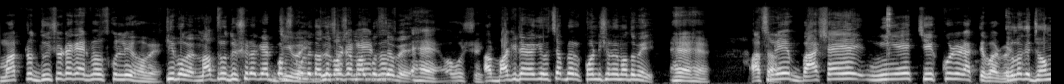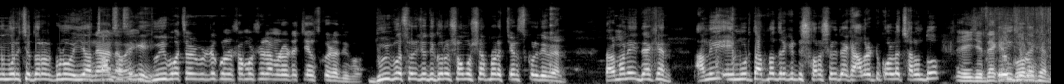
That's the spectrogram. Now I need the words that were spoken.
মাত্র দুইশো টাকা অ্যাডভান্স করলেই হবে। কি বলেন? মাত্র দুশো টাকা অ্যাডভান্স করলে তাদের 200 বাসায় মাল পৌঁছে যাবে? হ্যাঁ অবশ্যই। আর বাকি টাকা কি হচ্ছে আপনার কন্ডিশনের মাধ্যমে হ্যাঁ হ্যাঁ। আচ্ছা। আপনি বাসায় নিয়ে চেক করে রাখতে পারবেন। এগুলোকে জং মরিচে ধরার কোনো ইয়া চান্স আছে কি? দুই বছর পরে কোনো সমস্যা হলে আমরা ওটা চেঞ্জ করে দিব। দুই বছরে যদি কোনো সমস্যা আপনারা চেঞ্জ করে দিবেন। তার মানে দেখেন আমি এই মুহূর্তে আপনাদেরকে একটু সরাসরি দেখে আবার একটু কলটা ছাড়ুন তো। এই যে দেখেন এই যে দেখেন।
